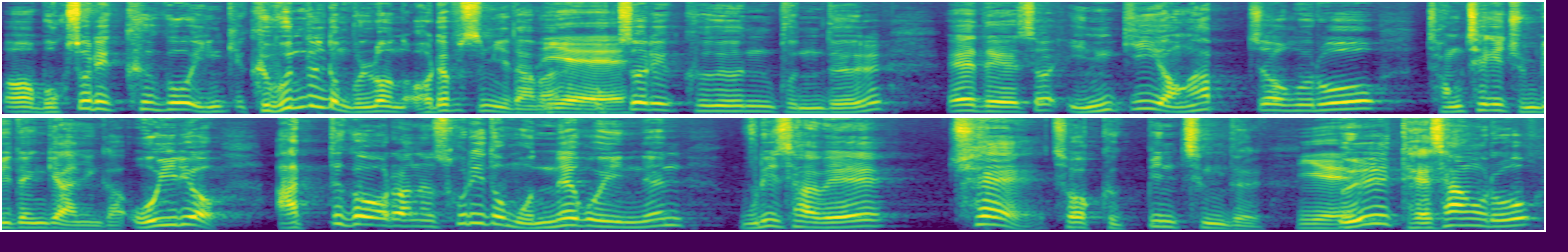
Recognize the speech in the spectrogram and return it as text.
어, 목소리 크고 인기 그분들도 물론 어렵습니다만 예. 목소리 큰 분들에 대해서 인기 영합적으로 정책이 준비된 게 아닌가. 오히려 아 뜨거워라는 소리도 못 내고 있는 우리 사회의 최저 극빈층들을 예. 대상으로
